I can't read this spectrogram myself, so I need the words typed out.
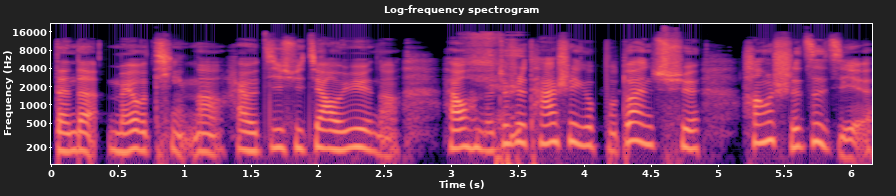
等等，没有停呢，还有继续教育呢，还有很多，就是它是一个不断去夯实自己。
